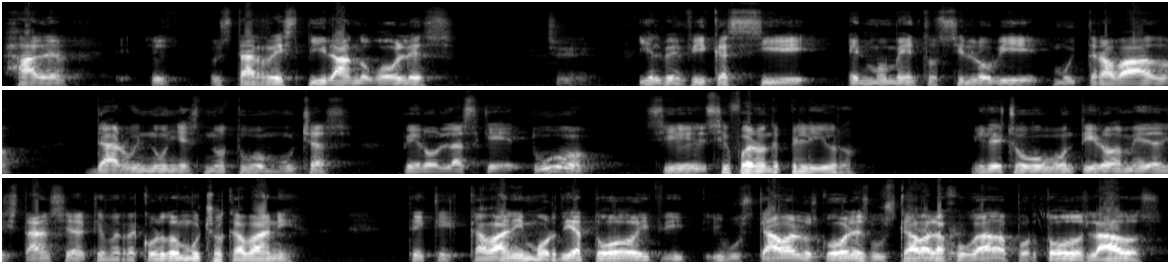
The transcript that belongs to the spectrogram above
Haller eh, está respirando goles. Y el Benfica sí en momentos sí lo vi muy trabado. Darwin Núñez no tuvo muchas, pero las que tuvo sí, sí fueron de peligro. Y de hecho hubo un tiro a media distancia que me recordó mucho a Cavani. De que Cavani mordía todo y, buscaba los goles, buscaba la jugada por todos lados.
